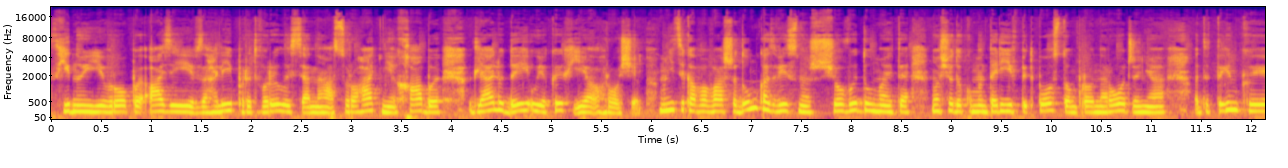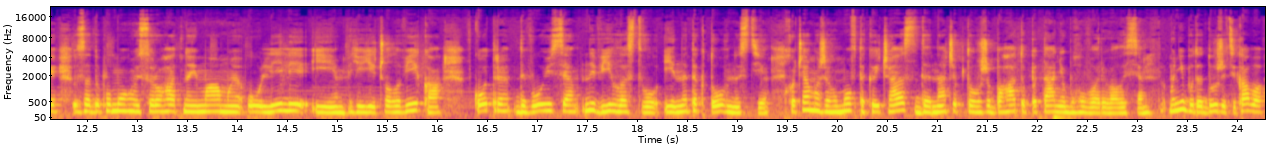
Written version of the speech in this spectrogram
Східної Європи, Азії взагалі перетворилися на сурогатні хаби для людей, у яких є гроші. Мені цікава ваша думка, звісно, що ви думаєте ну, щодо коментарів під постом про народження дитинки. за допомогою сурогатної мами у Лілі і її чоловіка, вкотре дивуюся невігластву і нетактовності. Хоча ми живемо в такий час, де, начебто, вже багато питань обговорювалися. Мені буде дуже цікаво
